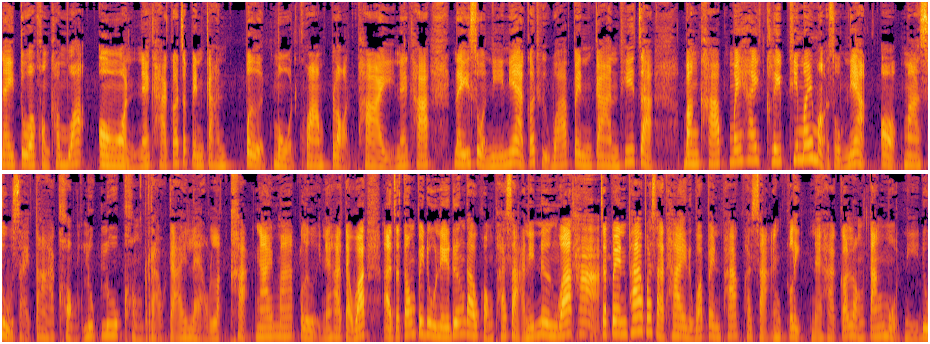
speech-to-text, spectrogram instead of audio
ในตัวของคำว่า on นะคะ ก็จะเป็นการ เปิดโหมดความปลอดภัยนะคะ ในส่วนนี้เนี่ยก็ถือว่าเป็นการที่จะบังคับไม่ให้คลิปที่ไม่เหมาะสมเนี่ยออกมาสู่สายตาของลูกๆของเราได้แล้วล่ะค่ะง่ายมากเลยนะคะ แต่ว่าอาจจะต้องไปดูในเรื่องราวของภาษานิดนึงว่าค่ะจะเป็นภาคภาษาไทยหรือว่าเป็นภาคภาษาอังกฤษนะคะ ก็ลองตั้งโหมดนี้ดู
